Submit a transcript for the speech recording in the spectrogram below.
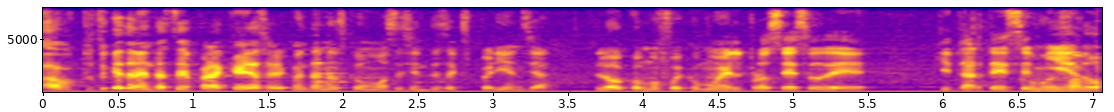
ah, pues tú que te aventaste de paracaídas, a ver, cuéntanos cómo se siente esa experiencia. Luego, cómo fue como el proceso de quitarte ese Como miedo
